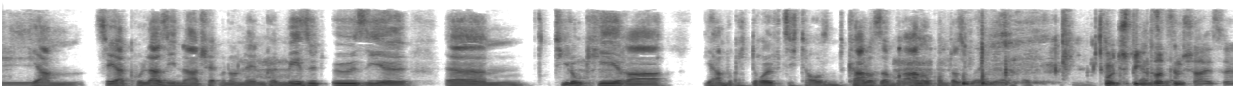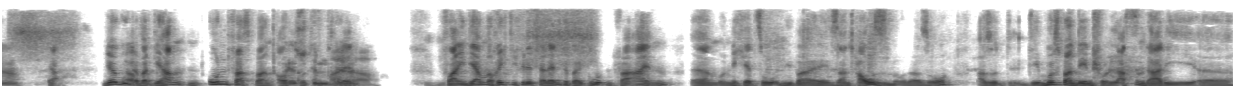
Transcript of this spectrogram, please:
Die haben Cea Kolasinac, hätte man noch nennen können, Mesut Özil, ähm, Tilo Kehrer. Die haben wirklich 30.000. Carlos Zambrano kommt da sogar her. Und spielen trotzdem scheiße, ja. Ja. Ja gut, ja. aber die haben einen unfassbaren Output ja, Talent. Ja. Mhm. Vor allem, die haben auch richtig viele Talente bei guten Vereinen ähm, und nicht jetzt so wie bei Sandhausen oder so. Also die, muss man denen schon lassen, da die äh,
